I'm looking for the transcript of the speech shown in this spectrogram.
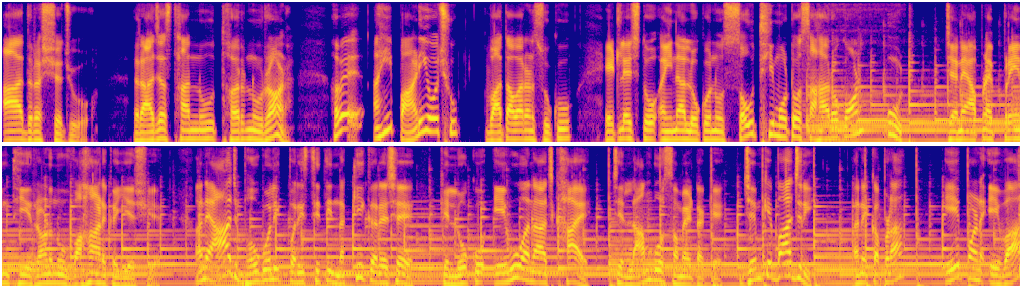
આ દ્રશ્ય જુઓ. રાજસ્થાનનું થરનું રણ. હવે અહીં પાણી ઓછું, વાતાવરણ સૂકું. એટલે જ તો અહીંના લોકોનો સૌથી મોટો સહારો કોણ? ઊંટ, જેને આપણે પ્રેમથી રણનું વહાણ કહીએ છીએ. અને આ જ ભૌગોલિક પરિસ્થિતિ નક્કી કરે છે કે લોકો એવું અનાજ ખાય જે લાંબો સમય ટકે, જેમ કે બાજરી. અને કપડાં, એ પણ એવા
